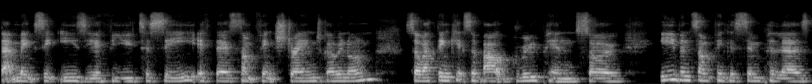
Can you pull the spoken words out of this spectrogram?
that makes it easier for you to see if there's something strange going on. So I think it's about grouping. So even something as simple as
